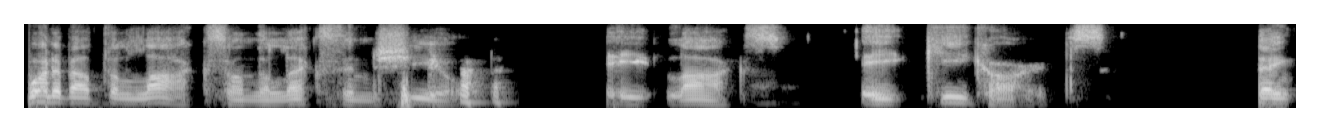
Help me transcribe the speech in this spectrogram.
What about the locks on the Lexan shield? eight locks, eight key cards. Thank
